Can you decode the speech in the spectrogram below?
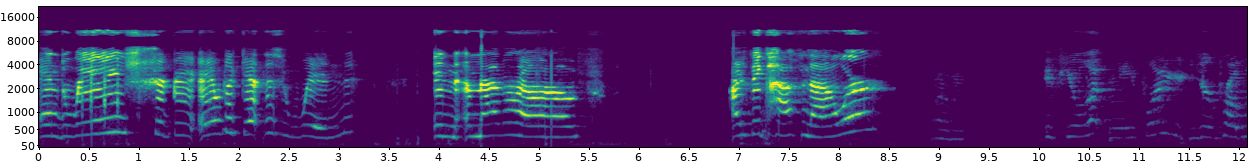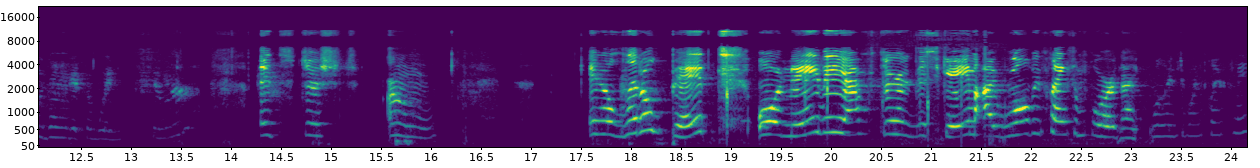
And we should be able to get this win in a matter of, I think, half an hour. If you let me play, you're probably going to get the win sooner. It's just, um, in a little bit, or maybe after this game, I will be playing some Fortnite. Willie, do you want to play with me?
